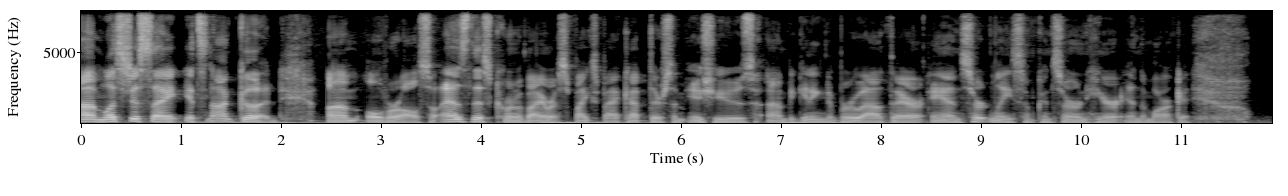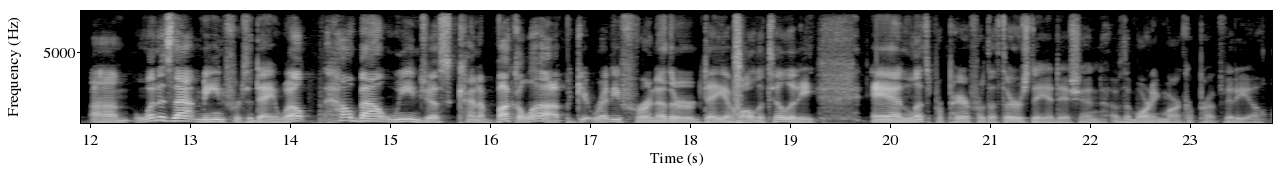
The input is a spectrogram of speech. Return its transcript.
um, let's just say it's not good um, overall. So as this coronavirus spikes back up, there's some issues uh, beginning to brew out there, and certainly some concern here in the market. Um, what does that mean for today? Well, how about we just kind of buckle up, get ready for another day of volatility, and let's prepare for the Thursday edition of the Morning Market Prep video.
